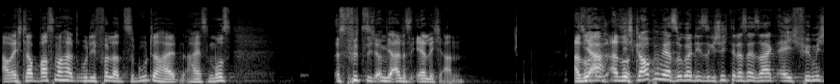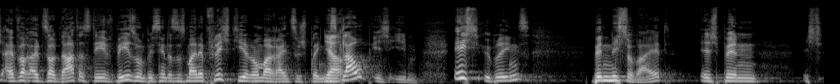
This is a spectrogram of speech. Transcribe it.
Aber ich glaube, was man halt Rudi Völler zugute halten, heißen muss, es fühlt sich irgendwie alles ehrlich an. Also, ja, also ich glaube ihm ja sogar diese Geschichte, dass er sagt, ey, ich fühle mich einfach als Soldat des DFB so ein bisschen, das ist meine Pflicht, hier nochmal reinzuspringen. Ja. Das glaube ich ihm. Ich übrigens bin nicht so weit. Ich bin, ich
